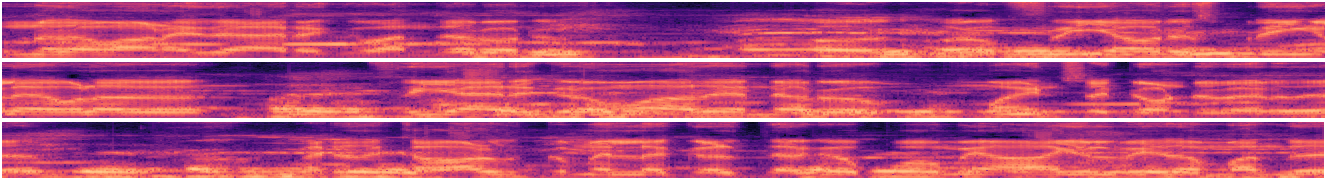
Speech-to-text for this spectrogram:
உன்னதமான இதாக இருக்கு. வந்து ஒரு ஒரு ஃப்ரீயாக ஒரு ஸ்ப்ரிங்கில் எவ்வளோ ஃப்ரீயாக இருக்கிறோமோ அது என்ன ஒரு மைண்ட் செட் ஒன்று வருது. மற்றது காலுக்கும் இல்லை கழுத்து இருக்கு எப்போவுமே ஆயுர்வேதம் வந்து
